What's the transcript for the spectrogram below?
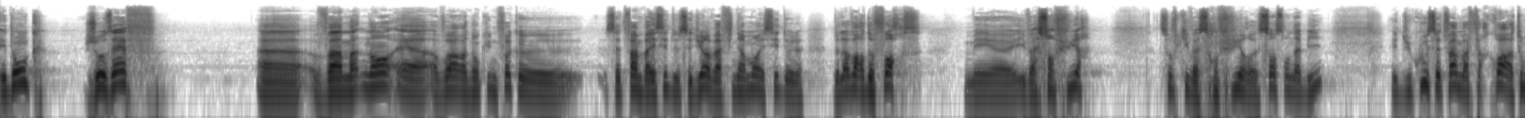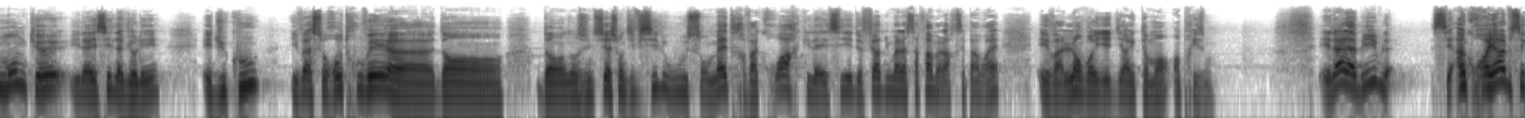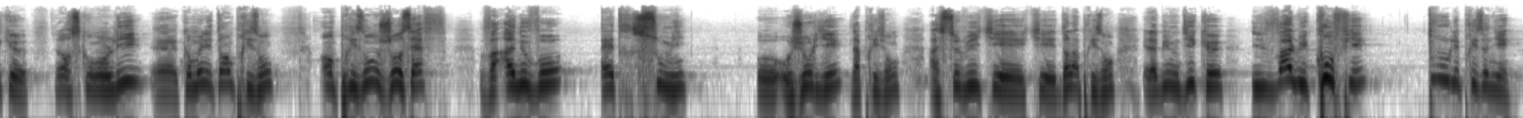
Et donc, Joseph euh, va maintenant euh, avoir, donc une fois que cette femme va essayer de séduire, elle va finalement essayer de, de l'avoir de force, mais euh, il va s'enfuir, sauf qu'il va s'enfuir sans son habit. Et du coup, cette femme va faire croire à tout le monde qu'il a essayé de la violer. Et du coup, il va se retrouver euh, dans, dans, une situation difficile où son maître va croire qu'il a essayé de faire du mal à sa femme alors que ce n'est pas vrai et va l'envoyer directement en prison. Et là, la Bible, c'est incroyable, c'est que lorsqu'on lit euh, comment il était en prison, en prison, Joseph va à nouveau être soumis au, geôlier de la prison, à celui qui est, qui est dans la prison. Et la Bible nous dit qu'il va lui confier tous les prisonniers.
